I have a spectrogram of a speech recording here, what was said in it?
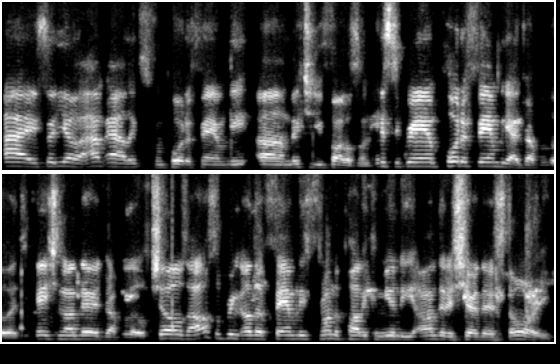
All right, so yo, I'm Alex from Porter Family. Um, make sure you follow us on Instagram, Porter Family. I drop a little education on there, drop a little shows. I also bring other families from the poly community on there to share their story.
